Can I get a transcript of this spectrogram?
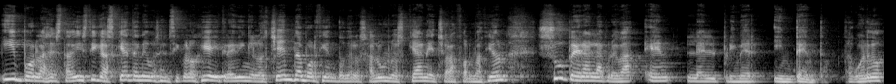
y por las estadísticas que tenemos en psicología y trading, el 80% de los alumnos que han hecho la formación superan la prueba en el primer intento, ¿de acuerdo?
